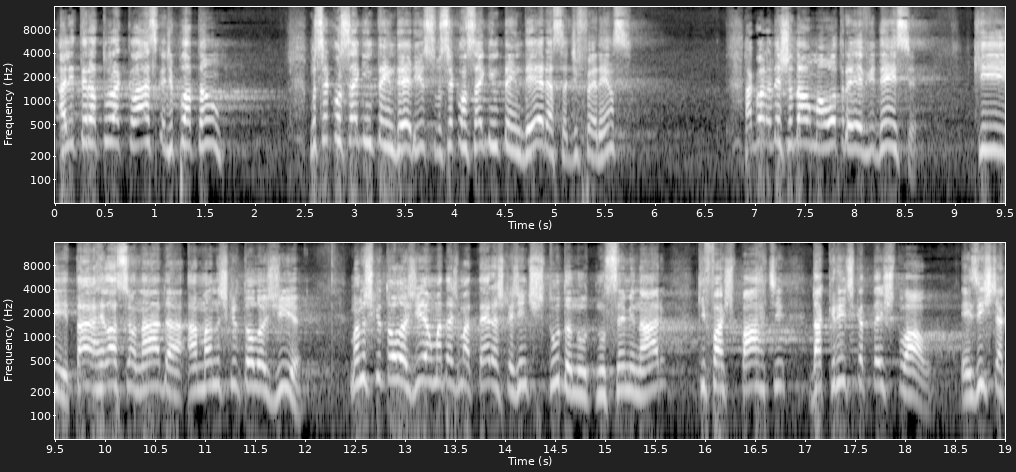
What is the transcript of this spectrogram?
a literatura clássica de Platão. Você consegue entender isso? Você consegue entender essa diferença? Agora deixa eu dar uma outra evidência que está relacionada à manuscritologia. Manuscritologia é uma das matérias que a gente estuda no, no seminário, que faz parte da crítica textual. Existe a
